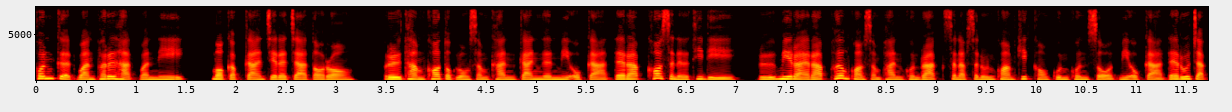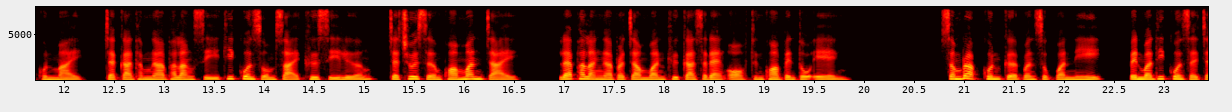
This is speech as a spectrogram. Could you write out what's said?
คนเกิดวันพฤหัสวันนี้ เหมาะกับการเจรจาต่อรอง หรือทำข้อตกลงสำคัญการเงินมีโอกาสได้รับข้อเสนอที่ดี หรือมีรายรับเพิ่มความสัมพันธ์คนรักสนับสนุนความคิดของคุณคนโสดมีโอกาสได้รู้จักคนใหม่ จากการทำงานพลังสีที่ควรสวมใส่คือสีเหลือง จะช่วยเสริมความมั่นใจ และพลังงานประจำวันคือการแสดงออกถึงความเป็นตัวเองสำหรับคนเกิดวันศุกร์วันนี้ เป็นวันที่ควรใส่ใจ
